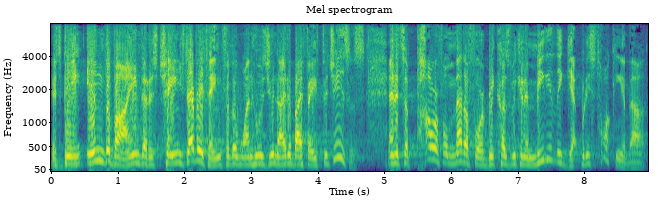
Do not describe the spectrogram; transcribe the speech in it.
It's being in the vine that has changed everything for the one who is united by faith to Jesus. And it's a powerful metaphor because we can immediately get what he's talking about.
